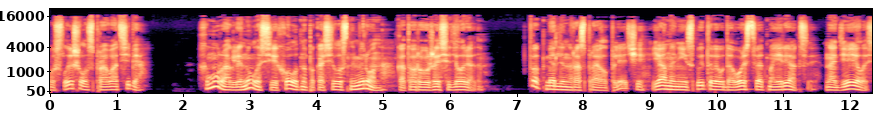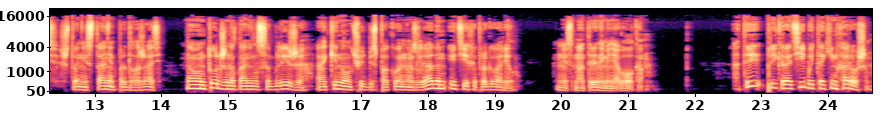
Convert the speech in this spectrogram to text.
услышала справа от себя. Хмуро оглянулась и холодно покосилась на Мирона, который уже сидел рядом. Тот медленно расправил плечи, явно не испытывая удовольствия от моей реакции. Надеялась, что не станет продолжать. Но он тут же наклонился ближе, окинул чуть беспокойным взглядом и тихо проговорил. «Не смотри на меня волком». «А ты прекрати быть таким хорошим».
